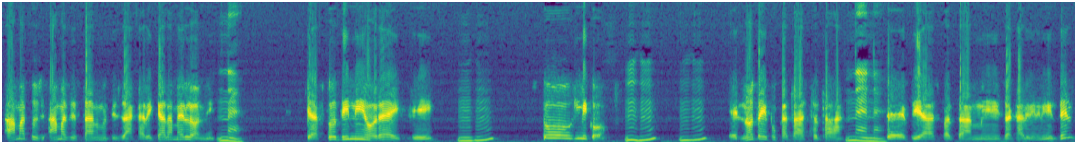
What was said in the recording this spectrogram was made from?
άμα, το, άμα ζεστάνουμε τη ζάχαρη καραμελώνει Ναι. και αυτό δίνει ωραία υφή Μμμ. στο γλυκό. Μμμ. Μμμ. Ενώ τα υποκατάστατα, Ναι, ναι. στέβια, σπαρτάμι, ζαχαρίνη δεν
